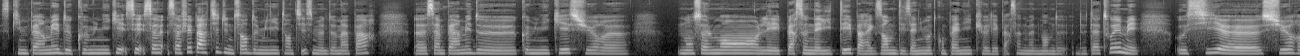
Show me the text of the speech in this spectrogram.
ce qui me permet de communiquer. Ça, fait partie d'une sorte de militantisme de ma part. Euh, ça me permet de communiquer sur non seulement les personnalités, par exemple, des animaux de compagnie que les personnes me demandent de, de tatouer, mais aussi sur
